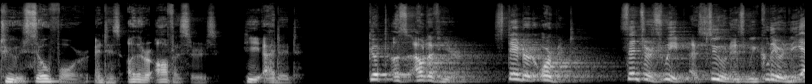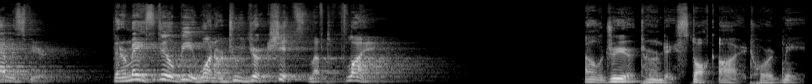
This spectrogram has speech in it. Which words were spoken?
To Sophor and his other officers, he added, Get us out of here. Standard orbit. Sensor sweep as soon as we clear the atmosphere. There may still be one or two Yeerk ships left flying. Aldrea turned a stalk eye toward me.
